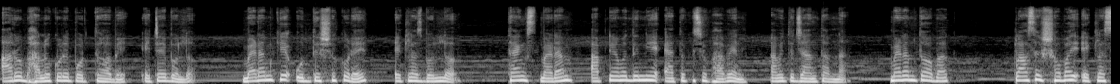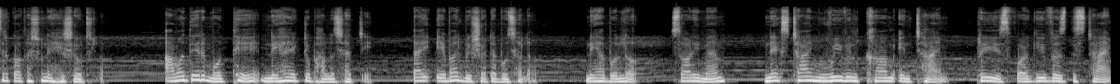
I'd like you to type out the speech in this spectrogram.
আরও ভালো করে পড়তে হবে। এটাই বলল। ম্যাডামকে উদ্দেশ্য করে এ ক্লাস বলল থ্যাঙ্কস ম্যাডাম আপনি আমাদের নিয়ে এত কিছু ভাবেন, আমি তো জানতাম না। ম্যাডাম তো অবাক। ক্লাসের সবাই এ ক্লাসের কথা শুনে হেসে উঠল। আমাদের মধ্যে নেহা একটু ভালো ছাত্রী, তাই এবার বিষয়টা বোঝালো। নেহা বলল sorry ma'am next time we will come in time please forgive us this time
